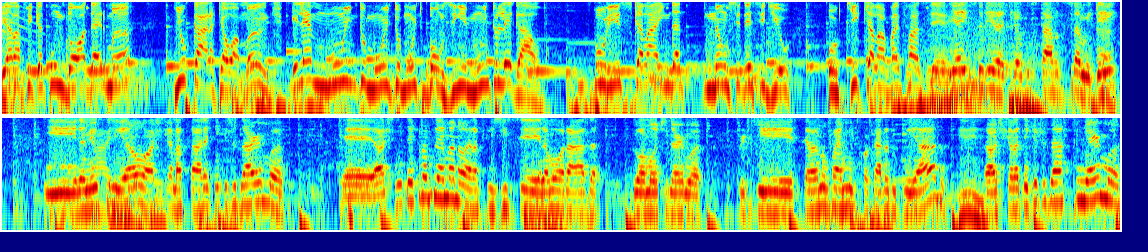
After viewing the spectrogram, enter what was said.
E ela fica com dó da irmã. E o cara que é o amante, ele é muito, muito, muito bonzinho e muito legal. Por isso que ela ainda não se decidiu o que que ela vai fazer. E aí, Surya, que é o Gustavo do Samidei. E na minha Ai, opinião, acho que a Natália tem que ajudar a irmã. É, eu acho que não tem problema não ela fingir ser namorada do amante da irmã. Porque se ela não vai muito com a cara do cunhado, Hum. eu acho que ela tem que ajudar sim a irmã.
